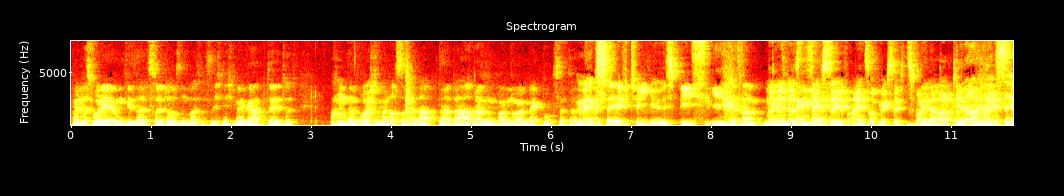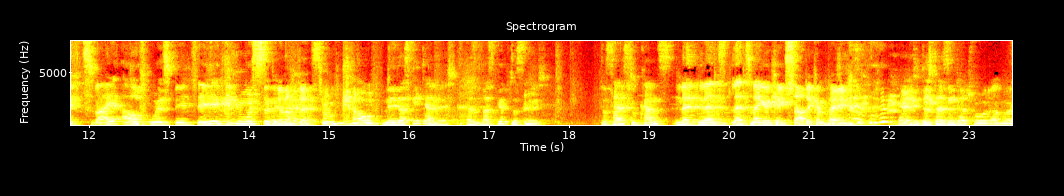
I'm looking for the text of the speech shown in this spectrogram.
weil das wurde ja irgendwie seit 2000, was weiß ich, nicht mehr geupdatet. Und dann bräuchte man noch so einen Adapter da dran und beim neuen MacBooks hat dann. MagSafe to USB-C. Das war Nein, nein, das ist ein MagSafe- MagSafe 1 auf MagSafe 2 Genau, Adapter. Genau, und dabei. MagSafe 2 auf USB-C musst du dir noch dazu kaufen. Nee, das geht ja nicht. Also das gibt es nicht. Das heißt, du kannst. Let, let's, let's make a Kickstarter campaign. ja, die Displays sind ja tot, aber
